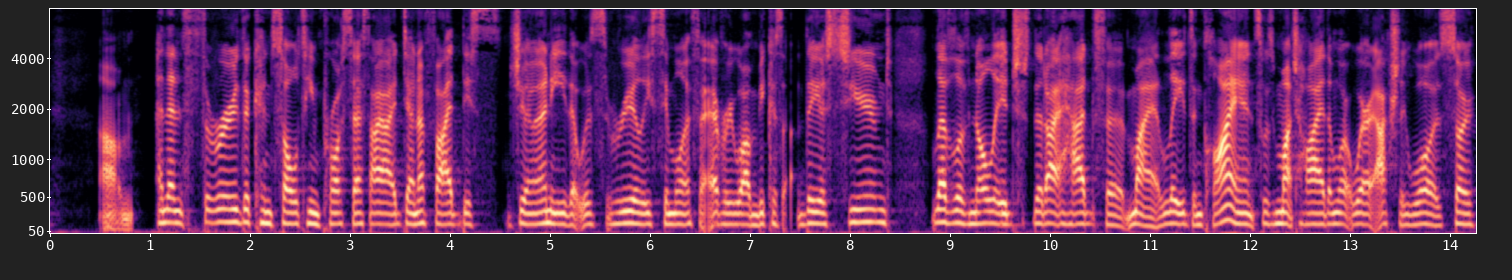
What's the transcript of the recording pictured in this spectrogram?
Um, and then through the consulting process, I identified this journey that was really similar for everyone because the assumed level of knowledge that I had for my leads and clients was much higher than where, where it actually was. So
